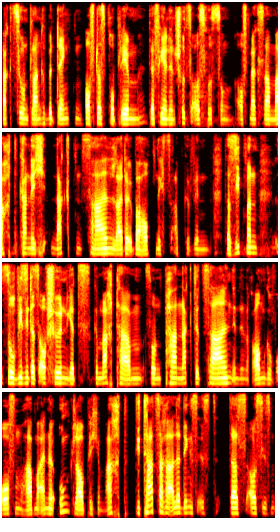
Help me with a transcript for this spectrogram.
Aktion Blanke Bedenken auf das Problem der fehlenden Schutzausrüstung aufmerksam macht, kann ich nackten Zahlen leider überhaupt nichts abgewinnen. Da sieht man, so wie Sie das auch schön jetzt gemacht haben, so ein paar nackte Zahlen in den Raum geworfen, haben eine unglaubliche Macht. Die Tatsache allerdings ist, dass aus diesem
